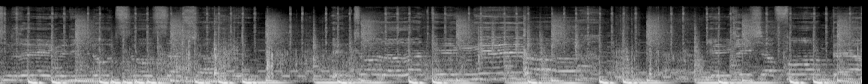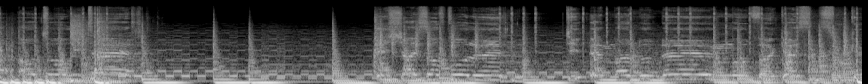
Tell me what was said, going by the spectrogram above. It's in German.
Menschen lebe, die nutzlos erscheinen. Intolerant gegenüber jeglicher Form der Autorität. Ich heiße auf Proleten, die immer nur nehmen und vergessen zu gehen.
